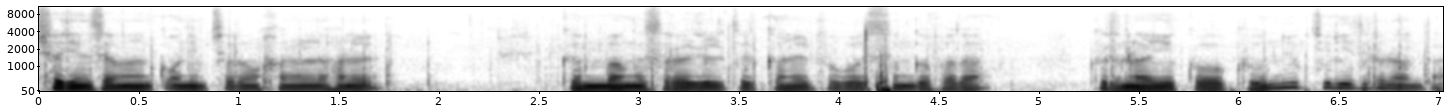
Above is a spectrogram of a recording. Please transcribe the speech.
첫인상은 꽃잎처럼 하늘하늘 금방 사라질 듯 가늘프고 성급하다. 그러나 있고 근육질이 드러난다.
